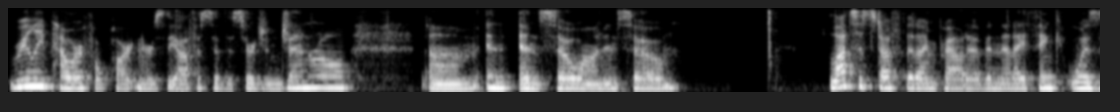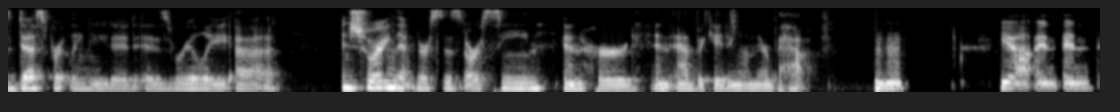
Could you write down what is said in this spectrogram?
really powerful partners, the Office of the Surgeon General, um, and and so on. And so, lots of stuff that I'm proud of and that I think was desperately needed is really uh, ensuring that nurses are seen and heard and advocating on their behalf. Mm-hmm. Yeah, and and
